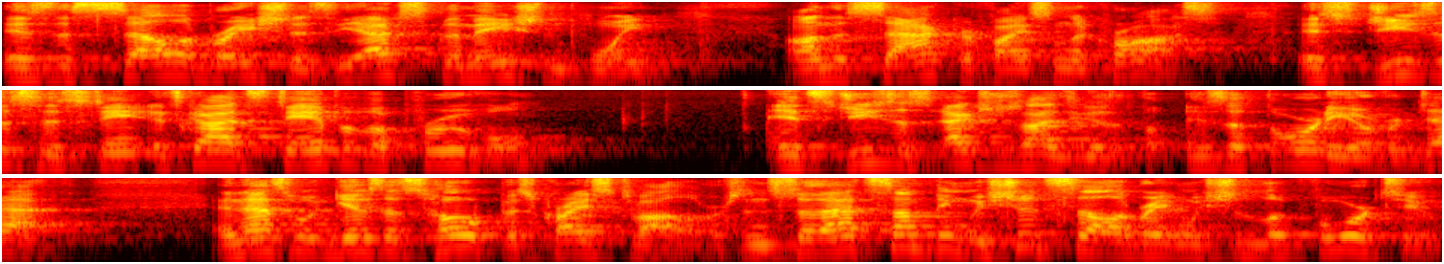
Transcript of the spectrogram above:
is the celebration, it's the exclamation point on the sacrifice on the cross. It's Jesus' it's God's stamp of approval it's Jesus exercising his authority over death. And that's what gives us hope as Christ followers. And so that's something we should celebrate and we should look forward to.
